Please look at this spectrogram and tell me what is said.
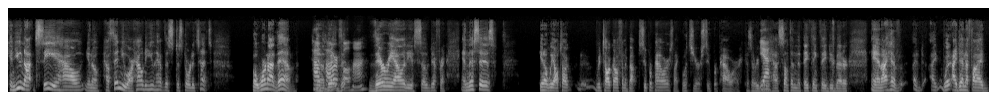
can you not see how, you know, how thin you are? How do you have this distorted sense? But we're not them. How you know, powerful, huh? Their reality is so different. And this is, you know we all talk we talk often about superpowers like what's your superpower because everybody yeah. has something that they think they do better and i have I, I identified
